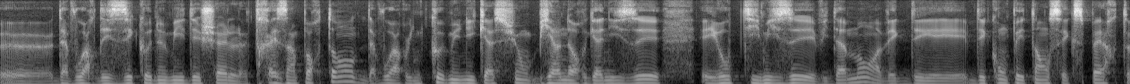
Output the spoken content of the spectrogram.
euh, d'avoir des économies d'échelle très importantes, d'avoir une communication bien organisée et optimisée évidemment avec des des compétences expertes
